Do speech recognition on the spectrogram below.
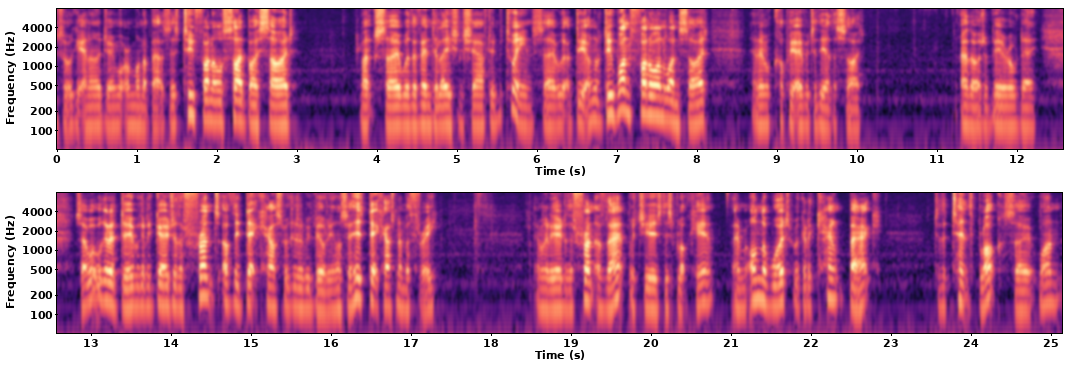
sort of get an idea of what I'm on about. So there's two funnels side by side, like so, with a ventilation shaft in between. So we've got to do, I'm going to do one funnel on one side, and then we'll copy it over to the other side. Otherwise we'll be here all day. So what we're going to do, we're going to go to the front of the deck house we're going to be building on. So here's deck house number three. And we're going to go to the front of that, which is this block here. And on the wood, we're going to count back to the 10th block. So 1,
